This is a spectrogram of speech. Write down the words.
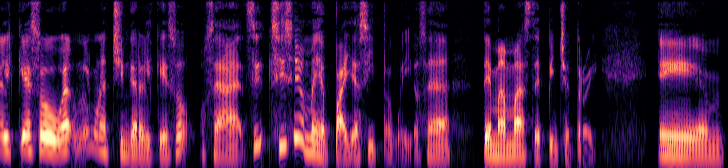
el queso, alguna chingara el queso. O sea, sí, sí se ve medio payasito, güey. O sea, te mamaste, pinche Troy. Em,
